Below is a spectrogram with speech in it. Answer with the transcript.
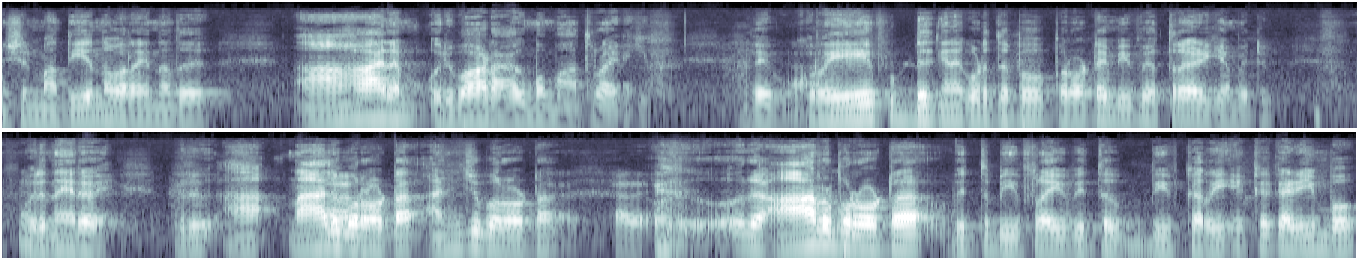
മനുഷ്യൻ മതി എന്ന് പറയുന്നത് ആഹാരം ഒരുപാടാകുമ്പോൾ മാത്രമായിരിക്കും. അല്ലെ കുറേ ഫുഡ് ഇങ്ങനെ കൊടുത്തപ്പോൾ പൊറോട്ടയും ബീഫും എത്ര കഴിക്കാൻ പറ്റും? ഒരു നേരമേ. ഒരു ആ- നാല് പൊറോട്ട അഞ്ച് പൊറോട്ട ഒരു ആറ് parotta with beef fry with beef curry ഒക്കെ കഴിയുമ്പോൾ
